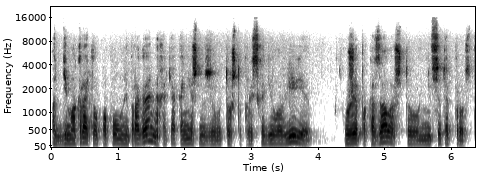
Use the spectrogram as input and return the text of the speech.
отдемократил по полной программе, хотя, конечно же, вот то, что происходило в Ливии, уже показало, что не все так просто.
